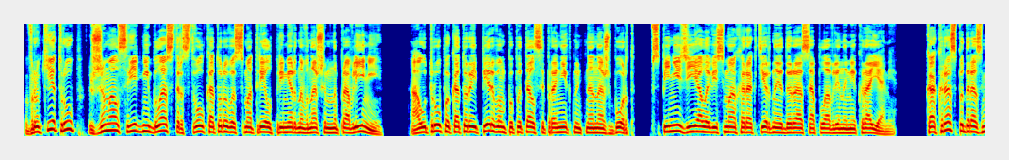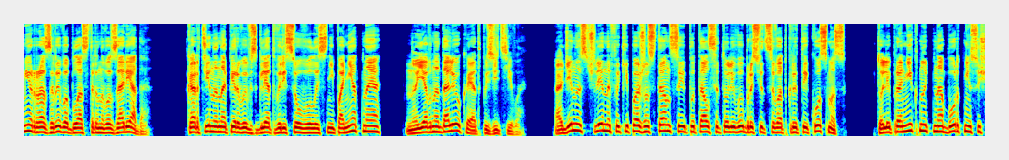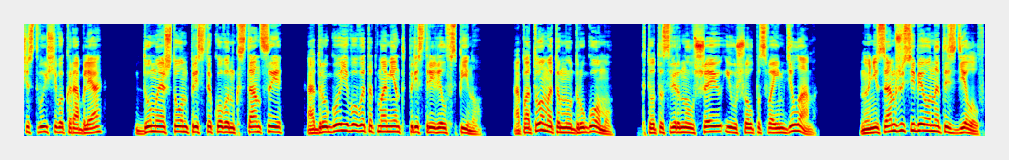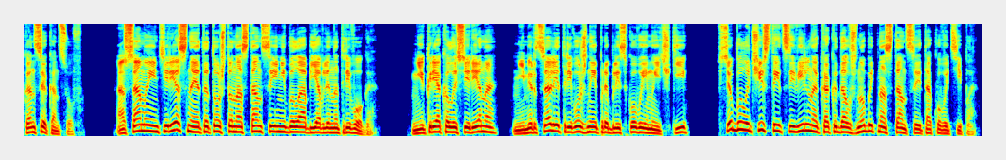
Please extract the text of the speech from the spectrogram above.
В руке труп сжимал средний бластер, ствол которого смотрел примерно в нашем направлении, а у трупа, который первым попытался проникнуть на наш борт, в спине зияла весьма характерная дыра с оплавленными краями. Как раз под размер разрыва бластерного заряда. Картина на первый взгляд вырисовывалась непонятная, но явно далекая от позитива. Один из членов экипажа станции пытался то ли выброситься в открытый космос, то ли проникнуть на борт несуществующего корабля, думая, что он пристыкован к станции, а другой его в этот момент пристрелил в спину. А потом этому другому кто-то свернул шею и ушел по своим делам. Но не сам же себе он это сделал, в конце концов. А самое интересное это то, что на станции не была объявлена тревога. Не крякала сирена, не мерцали тревожные проблесковые маячки. Все было чисто и цивильно, как и должно быть на станции такого типа.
